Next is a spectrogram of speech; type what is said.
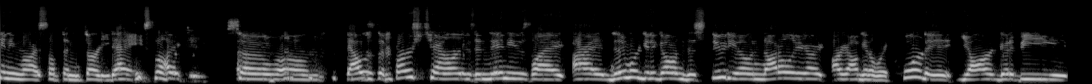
can't even write something in 30 days. Like, so um, that was the first challenge. And then he was like, all right, then we're going to go into the studio. And not only are, are y'all going to record it, y'all are going to be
